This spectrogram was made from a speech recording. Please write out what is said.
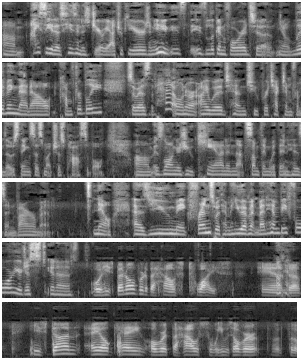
um, I see it as he's in his geriatric years and he, he's, he's looking forward to, you know, living that out comfortably. So as the pet owner, I would tend to protect him from those things as much as possible, um, as long as you can, and that's something within his environment. Now, as you make friends with him, you haven't met him before. You're just gonna. Well, he's been over to the house twice, and Okay. uh, he's done a okay over at the house. He was over for the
